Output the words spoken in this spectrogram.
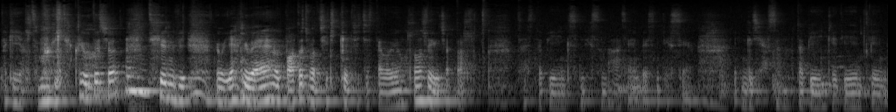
Таги явуулсан мөн гэхгүй өдөөс шүү. Тэгэхээр би нөгөө яг нэг амар бодож бодож хэлэх гээд бичээстэй уянгалуулъя гэж бодвол цаастаа би ингэсэн тэгсэн байгаа сайн байсан тэгсэн ингэж явсан. Одоо би ингээд ийм тийм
